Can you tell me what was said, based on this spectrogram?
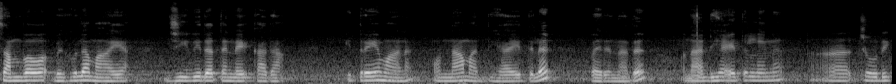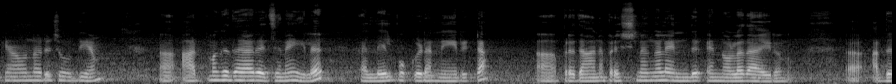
സംഭവ ബഹുലമായ ജീവിതത്തിന്റെ കഥ. ഇത്രയുമാണ് ഒന്നാം അധ്യായത്തിൽ വരുന്നത്. ഒന്നാം അധ്യായത്തിൽ നിന്ന് ചോദിക്കാവുന്ന ഒരു ചോദ്യം ആത്മകഥാ രചനയിൽ കല്ലേൽ പൊക്കിടൻ നേരിട്ട പ്രധാന പ്രശ്നങ്ങൾ എന്ത് എന്നുള്ളതായിരുന്നു. അത്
